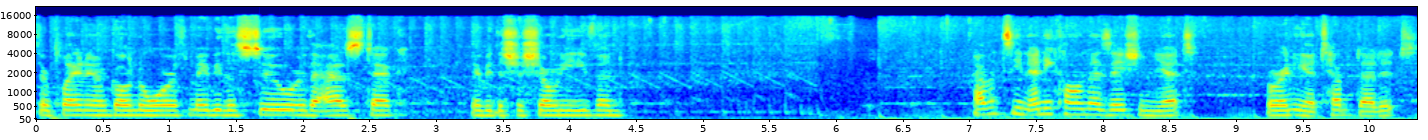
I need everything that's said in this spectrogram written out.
They're planning on going to war with maybe the Sioux or the Aztec. Maybe the Shoshone even. Haven't seen any colonization yet. Or any attempt at it.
